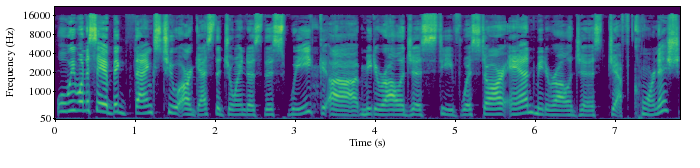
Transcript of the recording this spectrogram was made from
Well, we want to say a big thanks to our guests that joined us this week uh, meteorologist Steve Wistar and meteorologist Jeff Cornish.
